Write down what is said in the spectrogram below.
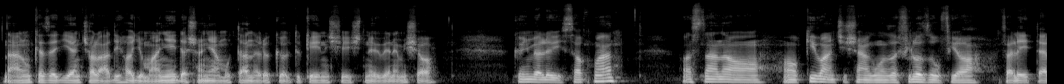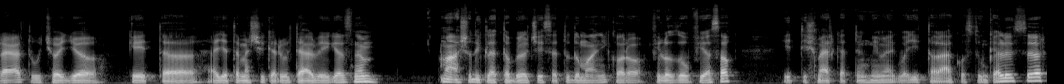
Nálunk ez egy ilyen családi hagyomány, édesanyám után örököltük én is, és nővérem is a könyvelői szakmát. Aztán a, a kíváncsiságom az a filozófia felé terelt, úgyhogy két egyetemet sikerült elvégeznem. Második lett a bölcsészettudományi kar a filozófia szak. Itt ismerkedtünk mi meg, vagy itt találkoztunk először.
